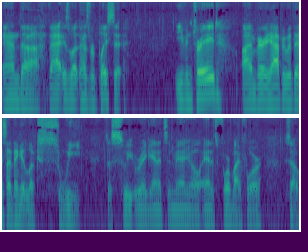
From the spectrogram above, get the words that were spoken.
And uh, that is what has replaced it. Even trade, I'm very happy with this. I think it looks sweet. It's a sweet rig and it's a manual and it's 4x4. So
